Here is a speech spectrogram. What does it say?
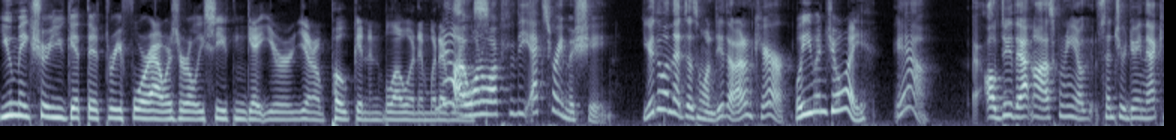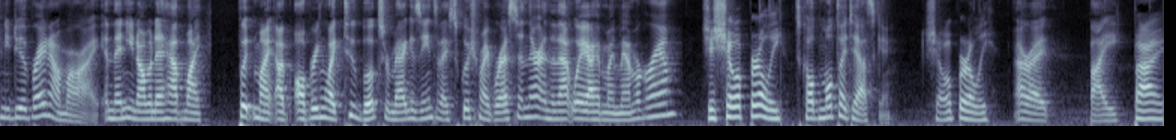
You make sure you get there three, four hours early so you can get your, you know, poking and blowing and whatever No, I else. want to walk through the X-ray machine. You're the one that doesn't want to do that. I don't care. well, you enjoy. Yeah, I'll do that, and I'll ask them. You know, since you're doing that, can you do a brain MRI? And then you know, I'm going to have my put my. I'll bring like two books or magazines, and I squish my breast in there, and then that way I have my mammogram. Just show up early. It's called multitasking. Show up early. All right, bye. Bye.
